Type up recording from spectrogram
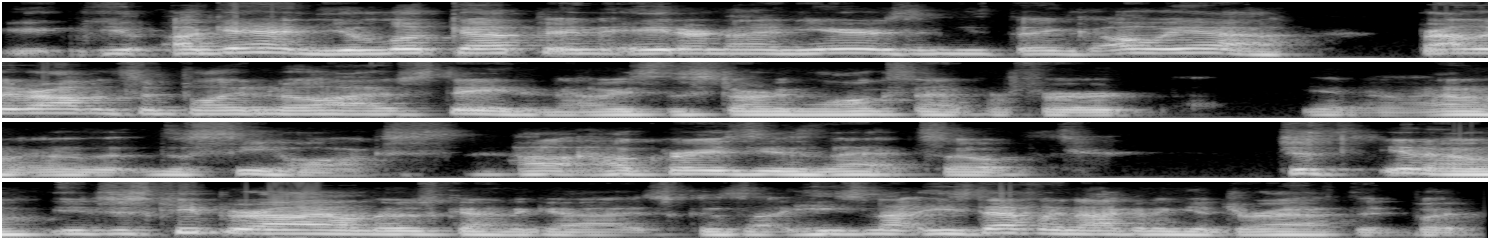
you, again, you look up in eight or nine years and you think, oh yeah, Bradley Robinson played at Ohio State and now he's the starting long snapper for you know I don't know the, the Seahawks. How how crazy is that? So just you know, you just keep your eye on those kind of guys because uh, he's not he's definitely not going to get drafted, but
